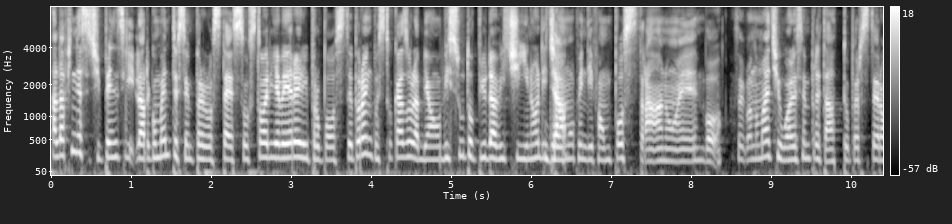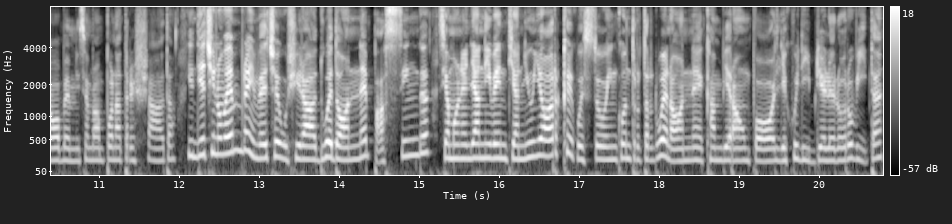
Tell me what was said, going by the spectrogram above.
alla fine se ci pensi l'argomento è sempre lo stesso, storie vere riproposte, però in questo caso l'abbiamo vissuto più da vicino, diciamo, Già. quindi fa un po' strano e boh, secondo me ci vuole sempre tatto per ste robe, mi sembra un po' una tresciata. Il 10 novembre invece uscirà Due donne, Passing, siamo negli anni 20 a New York e questo incontro tra due donne cambierà un po' gli equilibri e le loro vite.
